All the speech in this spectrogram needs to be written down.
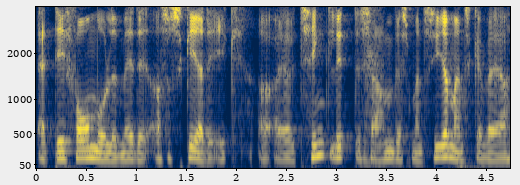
at det er formålet med det, og så sker det ikke. Og jeg tænkte lidt det samme, hvis man siger, at man skal være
